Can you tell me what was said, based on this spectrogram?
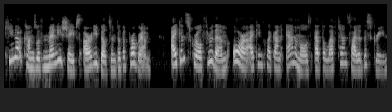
Keynote comes with many shapes already built into the program. I can scroll through them or I can click on Animals at the left-hand side of the screen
